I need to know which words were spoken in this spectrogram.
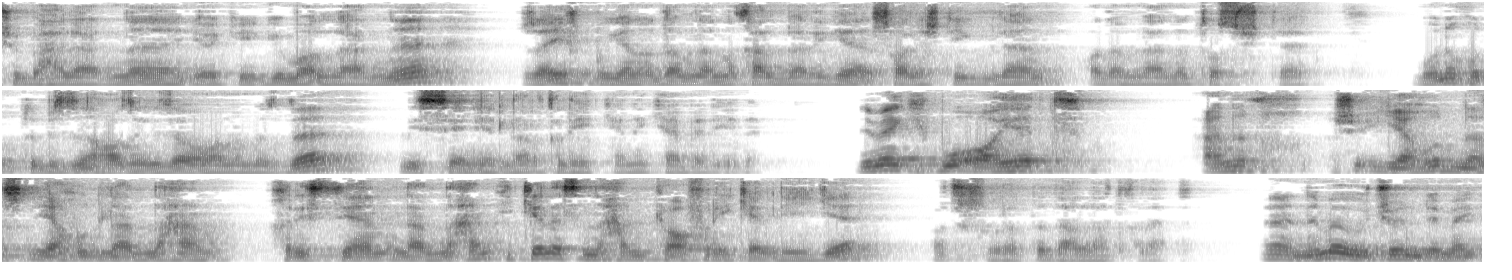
shubhalarni yoki gumonlarni zaif bo'lgan odamlarni qalblariga solishlik bilan odamlarni to'sishdi. Buni xuddi bizni hozirgi zamonimizda missionerlar qilayotgani kabi deydi. Demak bu oyat aniq shu yahud yahudlarni ham xristianlarni ham ikkalasini ham kofir ekanligiga ochiq suratda dalolat qiladi. Nima uchun demak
